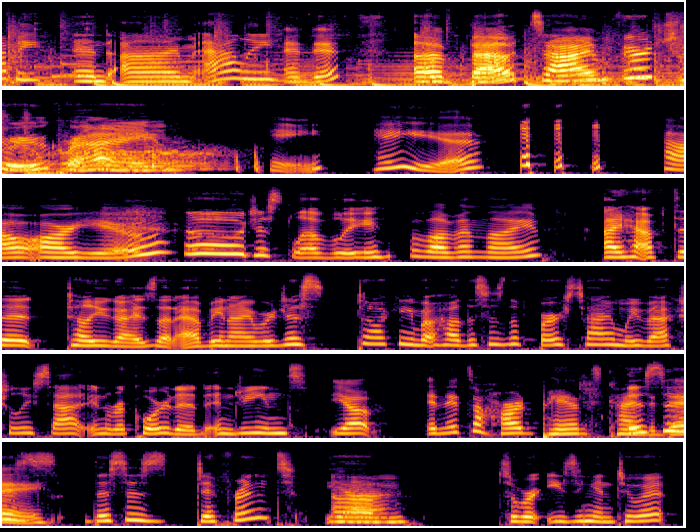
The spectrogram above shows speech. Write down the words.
Abby. And I'm Allie. And it's About time for true crime. Hey. Hey. How are you? Oh, just lovely. Loving life? I have to tell you guys that Abby and I were just talking about how this is the first time we've actually sat and recorded in jeans. Yep. And it's a hard pants kind this of day. is this is different. Yeah. Um so we're easing into it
